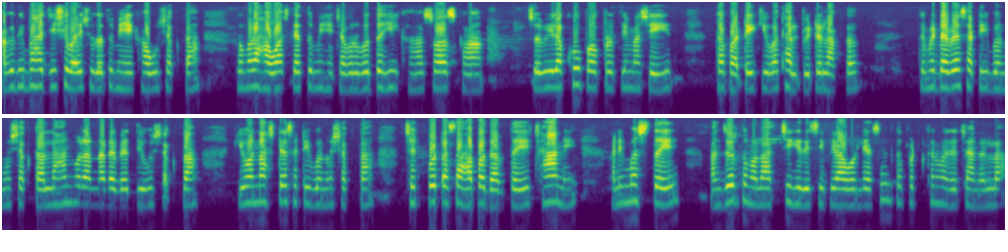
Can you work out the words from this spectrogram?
अगदी भाजी शिवाय सुद्धा तुम्ही हे खाऊ शकता. तुम्हाला हवा असल्यास तुम्ही ह्याच्याबरोबर दही खा सॉस खा. चवीला खूप अप्रतिम असे धपाटे किंवा थालपीठ लागतात. तुम्ही डब्यासाठी बनवू शकता. लहान मुलांना डब्यात देऊ शकता. किंवा नाश्त्यासाठी बनवू शकता. झटपट असा हा पदार्थ आहे छान आहे आणि मस्त आहे. आणि जर तुम्हाला आजची ही रेसिपी आवडली असेल तर पटकन माझ्या चॅनलला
